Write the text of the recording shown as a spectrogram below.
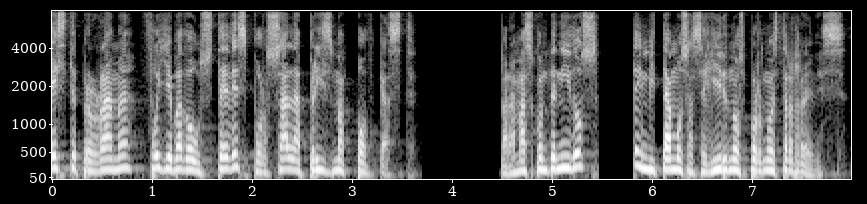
Este programa fue llevado a ustedes por Sala Prisma Podcast. Para más contenidos, te invitamos a seguirnos por nuestras redes.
